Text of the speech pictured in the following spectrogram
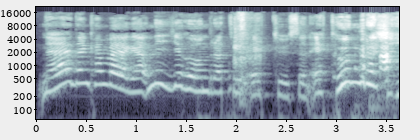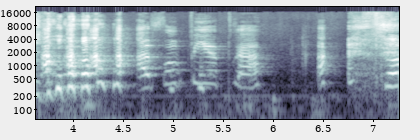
Nej, den kan väga 900 till 1100 kilo. Alltså Petra! Så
